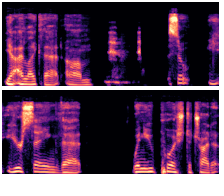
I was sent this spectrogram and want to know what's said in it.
Yeah, I like that, um so you're saying that when you push to try to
